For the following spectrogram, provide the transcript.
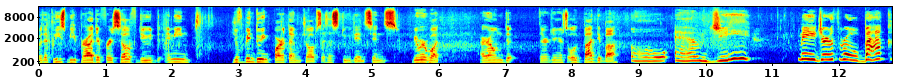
But at least be proud of yourself, dude. I mean, you've been doing part-time jobs as a student since we were what? Around 13 years old pa, di ba? OMG! Major throwback!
